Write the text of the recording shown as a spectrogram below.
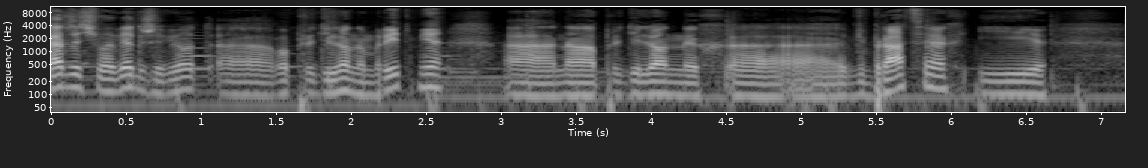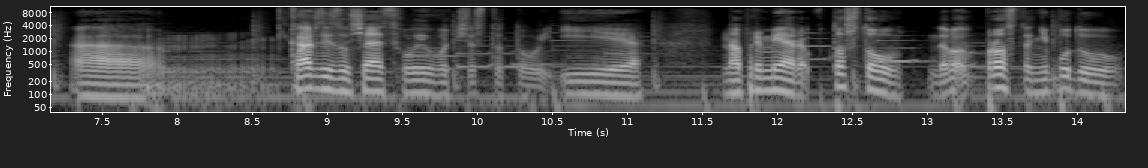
каждый человек живет э, в определенном ритме, э, на определенных э, вибрациях, и э, каждый изучает свою вот частоту. И, например, то, что просто не буду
